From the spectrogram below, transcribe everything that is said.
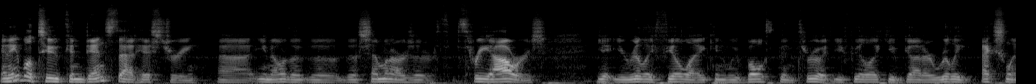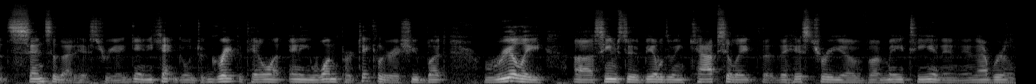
And able to condense that history, uh, you know, the, the, the seminars are th- three hours yet you really feel like, and we've both been through it, you feel like you've got a really excellent sense of that history. Again, you can't go into great detail on any one particular issue, but really uh, seems to be able to encapsulate the, the history of uh, Métis and, and, and Aboriginal,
